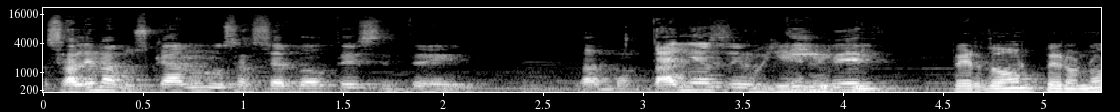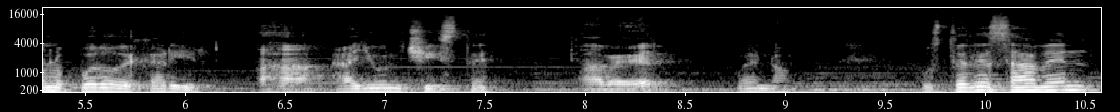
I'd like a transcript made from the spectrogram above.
salen a buscarlo los sacerdotes entre las montañas del Tíbet. perdón, pero no lo puedo dejar ir. Ajá. Hay un chiste. A ver. Bueno, ¿ustedes saben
